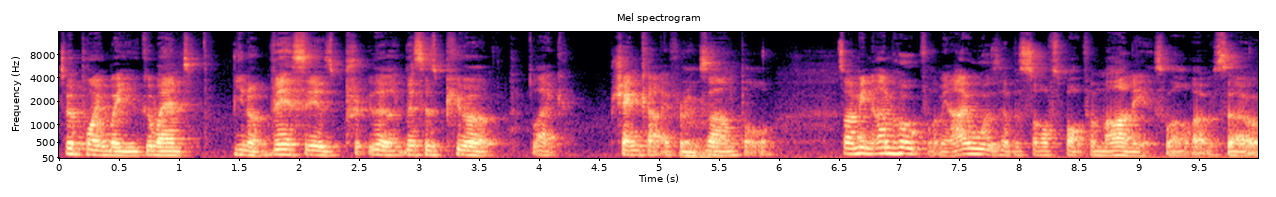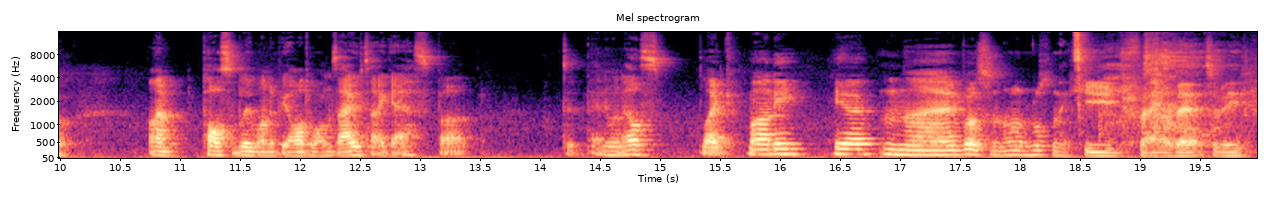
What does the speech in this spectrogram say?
to a point where you went, you know, this is pr- like, this is pure like Shinkai, for Mhm. example. So I mean, I'm hopeful. I mean, I always have a soft spot for Marnie as well, though. So I'm possibly one of the odd ones out, I guess. But did anyone else like Marnie? Yeah. No, I wasn't. I wasn't a huge fan of it to be.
